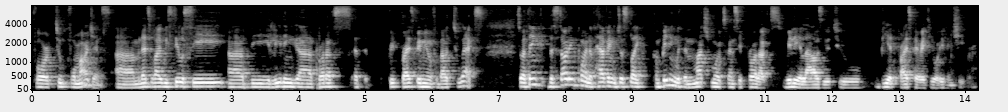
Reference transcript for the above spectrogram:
for to, for margins, um, and that's why we still see uh, the leading uh, products at the price premium of about two x. So I think the starting point of having just like competing with a much more expensive products really allows you to be at price parity or even cheaper.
